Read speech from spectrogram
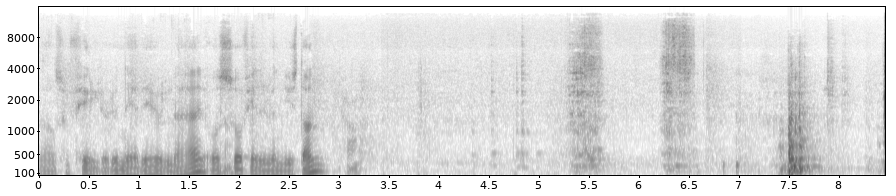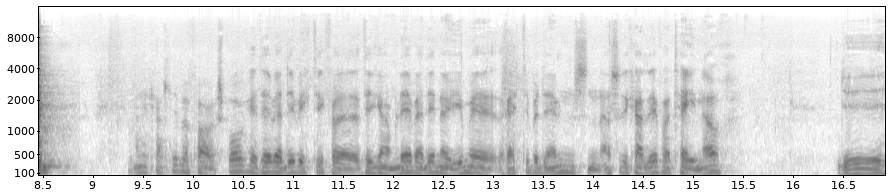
Da så fyller du ned i hullene her, og så finner du en ny stang. Ja. Men de kaller det på fagspråket. Det er veldig viktig, for de gamle er veldig nøye med rette benevnelsen. Altså, De kaller det for teiner. Du,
